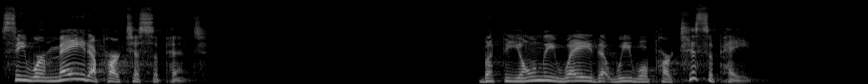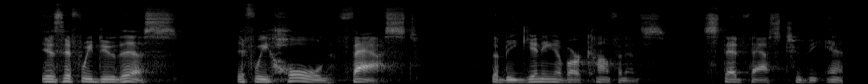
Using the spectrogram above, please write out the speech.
See, we're made a participant. But the only way that we will participate is if we do this, if we hold fast the beginning of our confidence, steadfast to the end.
